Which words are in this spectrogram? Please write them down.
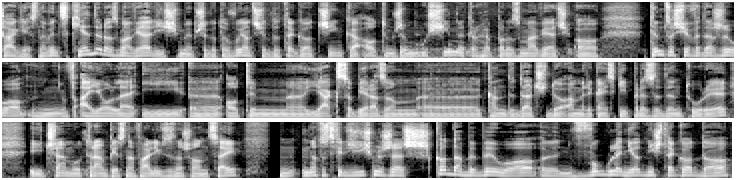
Tak jest. No więc kiedy rozmawialiśmy, przygotowując się do tego odcinka, o tym, że musimy trochę porozmawiać o tym, co się wydarzyło mm, w Ajole i e, o tym, jak sobie radzą e, kandydaci do amerykańskiej prezydentury i czemu Trump jest na fali wznoszącej, mm, no to stwierdziliśmy, że szkoda by było e, w ogóle nie odnieść tego do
